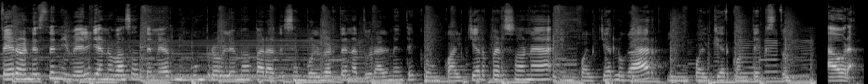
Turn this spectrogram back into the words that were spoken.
Pero en este nivel ya no vas a tener ningún problema para desenvolverte naturalmente con cualquier persona, en cualquier lugar y en cualquier contexto. Ahora,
